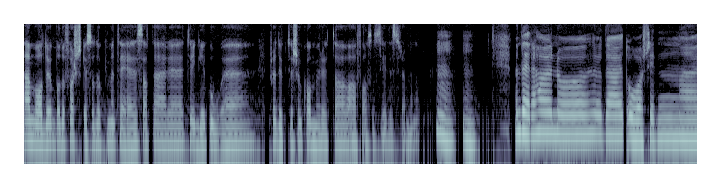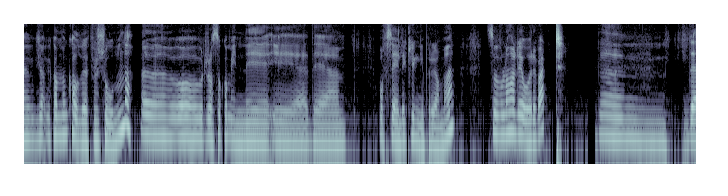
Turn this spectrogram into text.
her må det jo både forskes og dokumenteres at det er trygge, gode produkter som kommer ut av avfalls- og sidestrømmene. Mm, mm. Men dere har nå, det er et år siden, vi kan kalle det fusjonen, da, hvor dere også kom inn i, i det offisielle klyngeprogrammet. Så hvordan har det året vært? Det, det,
